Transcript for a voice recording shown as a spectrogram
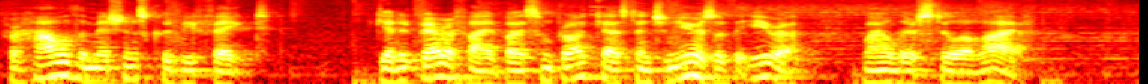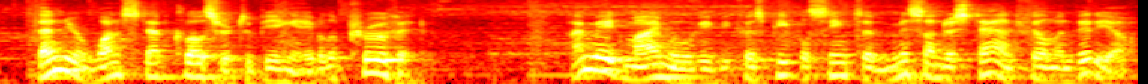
for how the missions could be faked. Get it verified by some broadcast engineers of the era while they're still alive then you're one step closer to being able to prove it. I made my movie because people seem to misunderstand film and video.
